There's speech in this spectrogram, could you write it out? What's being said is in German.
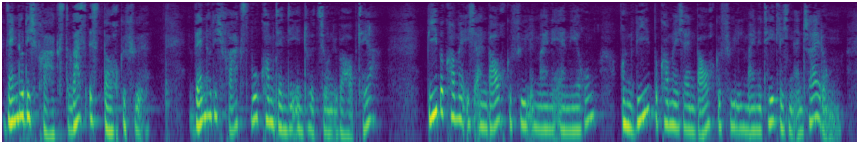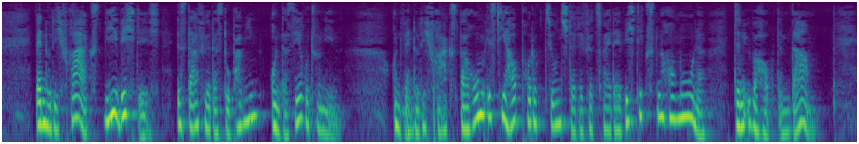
Wenn du dich fragst, was ist Bauchgefühl? Wenn du dich fragst, wo kommt denn die Intuition überhaupt her? Wie bekomme ich ein Bauchgefühl in meine Ernährung und wie bekomme ich ein Bauchgefühl in meine täglichen Entscheidungen? Wenn du dich fragst, wie wichtig ist dafür das Dopamin und das Serotonin? Und wenn du dich fragst, warum ist die Hauptproduktionsstätte für zwei der wichtigsten Hormone denn überhaupt im Darm?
